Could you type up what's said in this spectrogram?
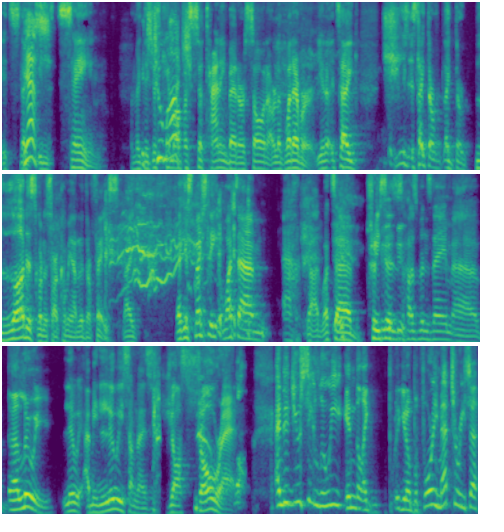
It's like Yes. insane. I'm like, It's they just too came off a satanic bed or sauna or like whatever. You know, it's like, jeez, it's like their like their blood is going to start coming out of their face. Like, like especially what's um, oh God, what's uh Teresa's husband's name? Uh, Uh, Luis. Luis. I mean, Luis sometimes is just so red. And did you see Luis in the like, you know, before he met Teresa,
